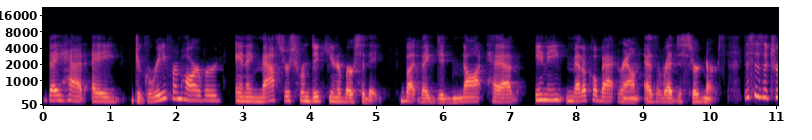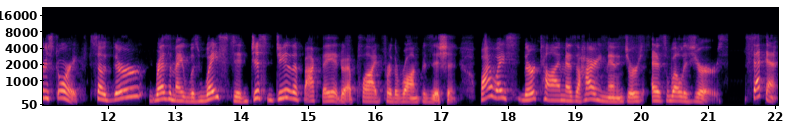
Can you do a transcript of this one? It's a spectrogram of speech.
They had a degree from Harvard and a master's from Duke University, but they did not have any medical background as a registered nurse. This is a true story. So their resume was wasted just due to the fact they had applied for the wrong position. Why waste their time as a hiring manager as well as yours? Second,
